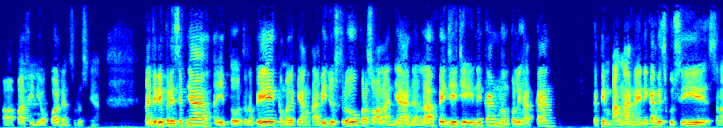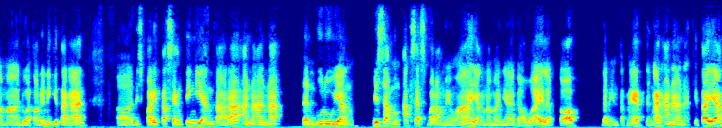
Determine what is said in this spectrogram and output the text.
Eh, apa video call dan seterusnya. Nah, jadi prinsipnya itu. Tetapi kembali ke yang tadi justru persoalannya adalah PJJ ini kan memperlihatkan ketimpangan. Nah, ini kan diskusi selama dua tahun ini kita kan uh, disparitas yang tinggi antara anak-anak dan guru yang bisa mengakses barang mewah yang namanya gawai, laptop, dan internet dengan anak-anak kita yang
